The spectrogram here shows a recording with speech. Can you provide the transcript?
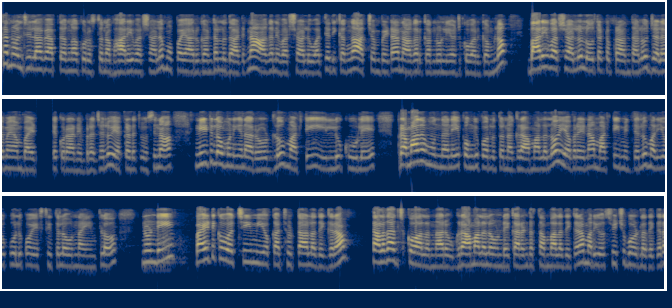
కర్నూలు జిల్లా వ్యాప్తంగా కురుస్తున్న భారీ వర్షాలు ముప్పై ఆరు గంటలు దాటిన ఆగని వర్షాలు అత్యధికంగా అచ్చంపేట నాగర్ కర్నూలు నియోజకవర్గంలో భారీ వర్షాలు లోతట్టు ప్రాంతాలు జలమయం బయటకు రాని ప్రజలు ఎక్కడ చూసినా నీటిలో మునిగిన రోడ్లు మట్టి ఇల్లు కూలే ప్రమాదం ఉందని పొంగిపొర్లుతున్న గ్రామాలలో ఎవరైనా మట్టి మిద్దెలు మరియు కూలిపోయే స్థితిలో ఉన్న ఇంట్లో నుండి బయటకు వచ్చి మీ యొక్క చుట్టాల దగ్గర తలదాచుకోవాలన్నారు. గ్రామాలలో ఉండే కరెంటు స్తంభాల దగ్గర మరియు స్విచ్ బోర్డుల దగ్గర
